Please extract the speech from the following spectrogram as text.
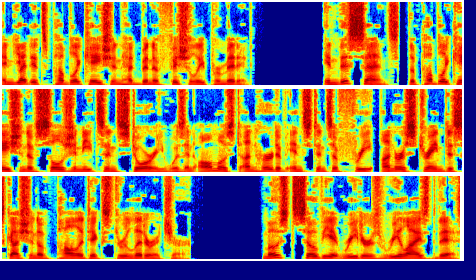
and yet its publication had been officially permitted. In this sense, the publication of Solzhenitsyn's story was an almost unheard of instance of free, unrestrained discussion of politics through literature. Most Soviet readers realized this,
